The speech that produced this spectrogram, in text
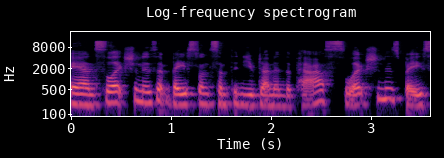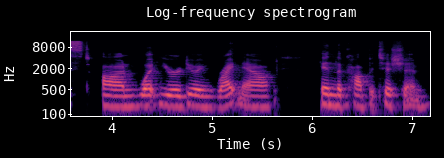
And selection isn't based on something you've done in the past. Selection is based on what you're doing right now in the competition.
